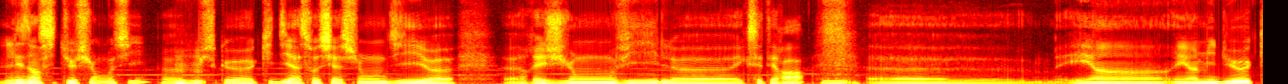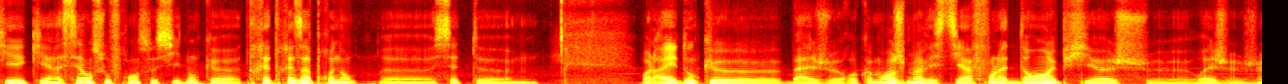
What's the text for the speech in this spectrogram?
les institutions aussi, euh, Mhm. puisque qui dit association dit euh, euh, région, ville, euh, etc. Mhm. Euh, et, un, et un milieu qui est, qui est assez en souffrance aussi, donc euh, très très apprenant. euh, cette, euh, voilà, et donc euh, bah, je recommence, je m'investis à fond là-dedans, et puis euh, je, ouais, je, je,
